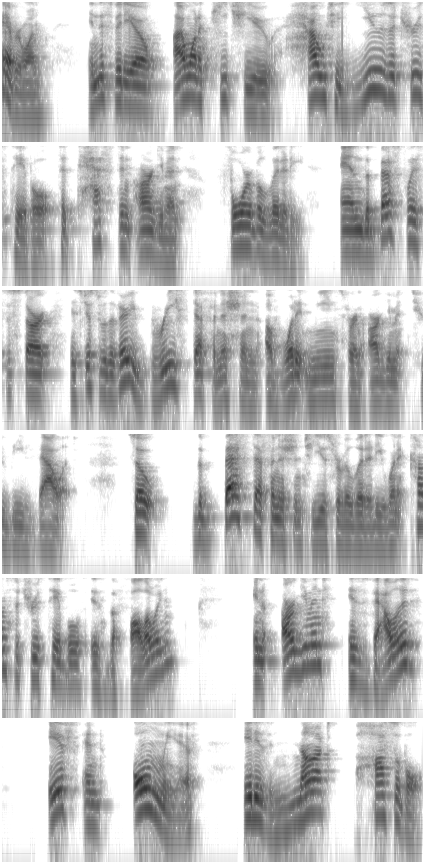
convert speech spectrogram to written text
Hey everyone. In this video, I want to teach you how to use a truth table to test an argument for validity. And the best place to start is just with a very brief definition of what it means for an argument to be valid. So the best definition to use for validity when it comes to truth tables is the following. An argument is valid if and only if it is not possible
